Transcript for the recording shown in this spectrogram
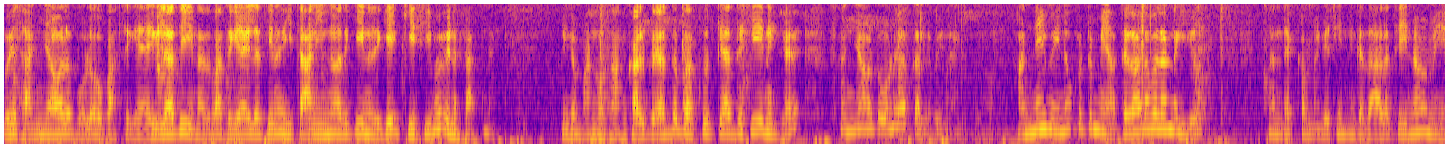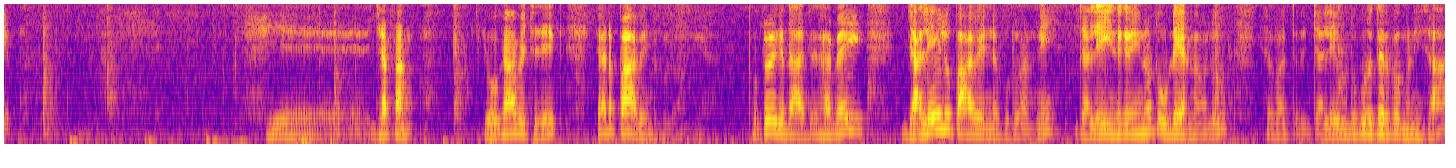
ওই සංඥාවල පොළොව පස්සේ ගෑවිලා තියෙනවද? පස්සේ ගෑවිලා තියෙනවද? හිතාන ඉන්නවද කියන දෙකේ කිසිම වෙනසක් නැහැ. මේක මනෝ සංකල්පයක්ද ප්‍රകൃතියක්ද කියන එක සංඥාවට ඕන එකක් කරලා පෙන්නන්න පුළුවන්. අන්නේ වෙනකොට මේ අටගාලා බලන්න ගියොත් මම දැක්ක මැගසින් එක දාලා තිනවා මේ ජපන් යෝගාවචරයේ යාට පා වෙන්න පුළුවන්. කියලා. ෆොටෝ එක දාත හැබැයි ජලේලු පා වෙන්න පුළුවන් නේ. ජලයේ ඉඳගෙන ඉන්නකොට උඩ යනවලු. ඒවත් ජලයේ උඩුකුරු තරපම නිසා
